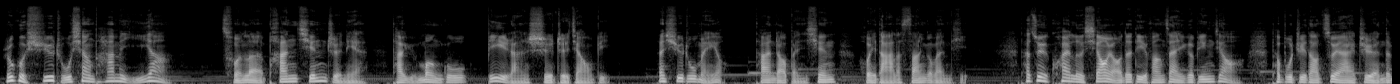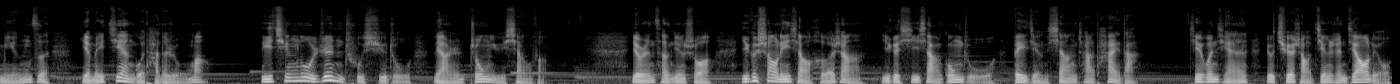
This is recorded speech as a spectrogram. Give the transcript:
如果虚竹像他们一样，存了攀亲之念，他与孟姑必然失之交臂。但虚竹没有，他按照本心回答了三个问题：他最快乐逍遥的地方在一个冰窖，他不知道最爱之人的名字，也没见过他的容貌。李清禄认出虚竹，两人终于相逢。有人曾经说，一个少林小和尚，一个西夏公主，背景相差太大。结婚前又缺少精神交流，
